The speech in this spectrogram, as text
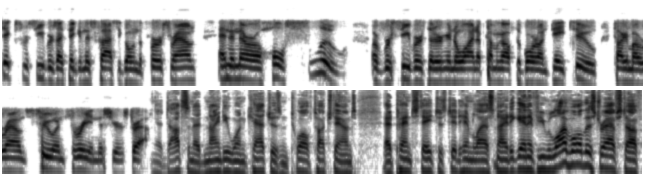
six receivers I think in this class that go in the first round, and then there are a whole slew of receivers that are going to wind up coming off the board on day two, talking about rounds two and three in this year's draft. Yeah, Dotson had 91 catches and 12 touchdowns at Penn State. Just did him last night. Again, if you love all this draft stuff,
